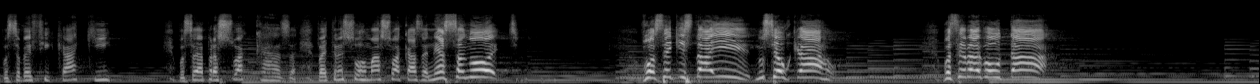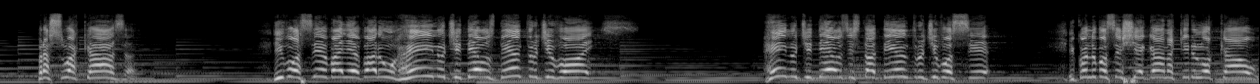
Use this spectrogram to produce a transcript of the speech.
você vai ficar aqui. Você vai para sua casa, vai transformar sua casa nessa noite. Você que está aí no seu carro, você vai voltar para sua casa. E você vai levar o reino de Deus dentro de vós. Reino de Deus está dentro de você. E quando você chegar naquele local,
